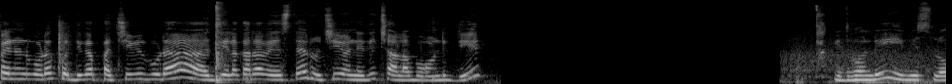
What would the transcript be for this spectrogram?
పైన కూడా కొద్దిగా పచ్చివి కూడా జీలకర్ర వేస్తే రుచి అనేది చాలా బాగుండిద్ది. ఇదిగోండి ఇవి స్లో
